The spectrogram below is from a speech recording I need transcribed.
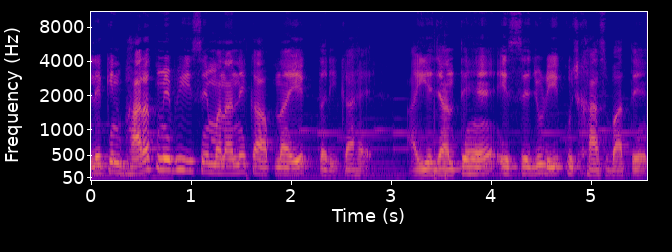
लेकिन भारत में भी इसे मनाने का अपना एक तरीका है। आइए जानते हैं इससे जुड़ी कुछ खास बातें।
